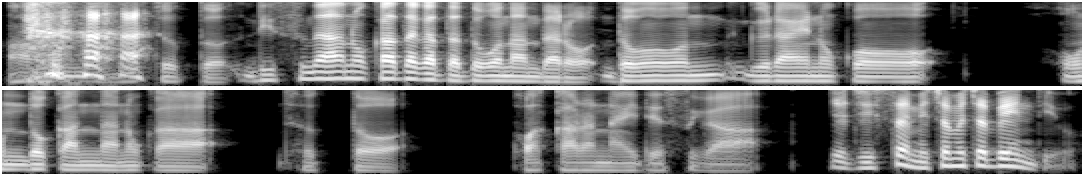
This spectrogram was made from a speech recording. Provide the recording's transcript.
あちょっと、リスナーの方々どうなんだろう。どんぐらいのこう、温度感なのか、ちょっと、わからないですが。いや、実際めちゃめちゃ便利よ。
